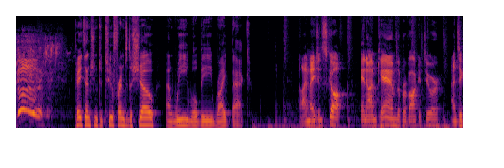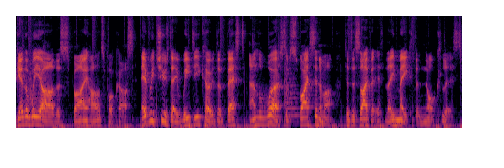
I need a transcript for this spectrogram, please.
good. Pay attention to two friends of the show, and we will be right back. I'm Agent Scott, And I'm Cam, the provocateur. and together we are the Spy Hards podcast. Every Tuesday, we decode the best and the worst of spy cinema to decipher if they make the knock list.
